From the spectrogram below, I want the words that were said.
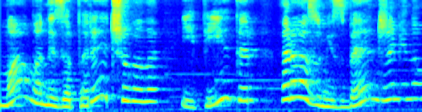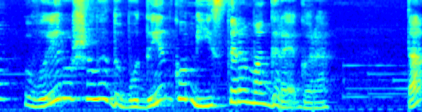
Мама не заперечувала, і Пітер разом із Бенджаміном вирушили до будинку містера Макгрегора. Там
